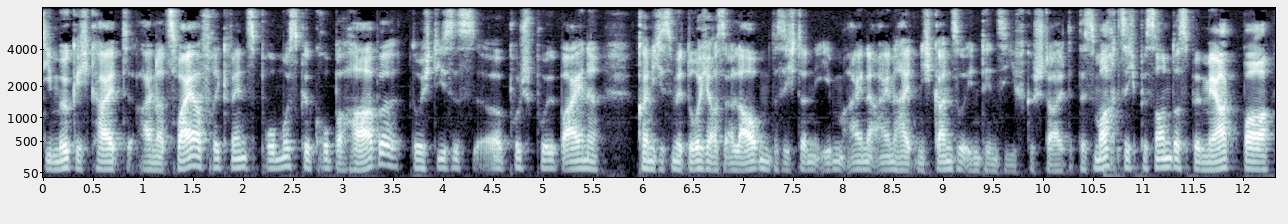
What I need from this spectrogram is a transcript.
die Möglichkeit einer Zweierfrequenz pro Muskelgruppe habe durch dieses äh, Push-Pull-Beine, kann ich es mir durchaus erlauben, dass ich dann eben eine Einheit nicht ganz so intensiv gestalte. Das macht sich besonders bemerkbar,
